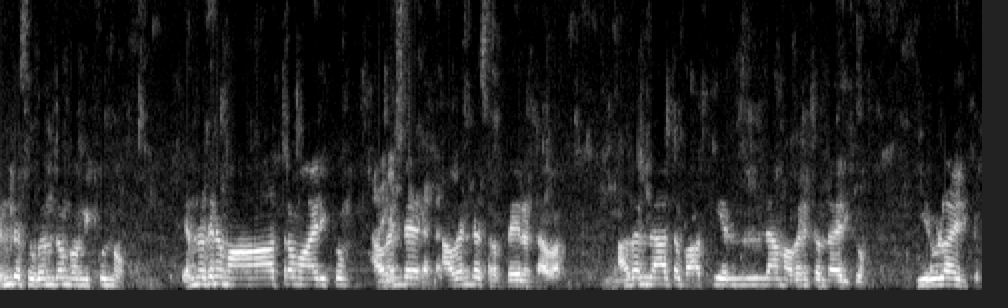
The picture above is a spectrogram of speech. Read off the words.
എന്ത് സുഗന്ധം വമിക്കുന്നു എന്നതിന് മാത്രമായിരിക്കും അവന്റെ അവന്റെ ശ്രദ്ധയിലുണ്ടാവുക. അതല്ലാത്ത ബാക്കിയെല്ലാം അവനക്ക് എന്തായിരിക്കും? ഇരുളായിരിക്കും.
